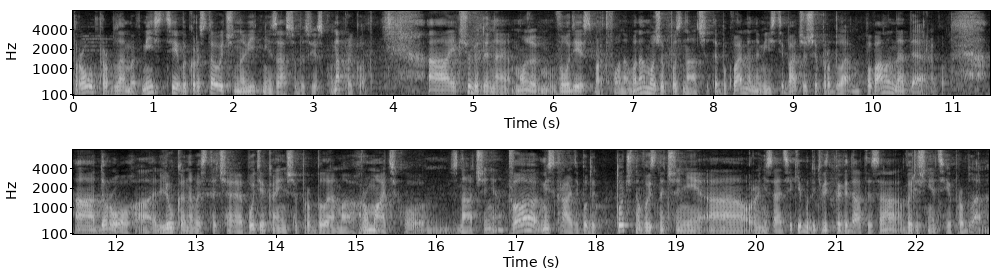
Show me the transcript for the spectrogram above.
Про проблеми в місті, використовуючи новітні засоби зв'язку. Наприклад, якщо людина може володіє смартфоном, вона може позначити буквально на місці, бачачи проблему, повалене дерево, дорога, люка не вистачає, будь-яка інша проблема громадського значення. В міськраді будуть точно визначені організації, які будуть відповідати за вирішення цієї проблеми.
